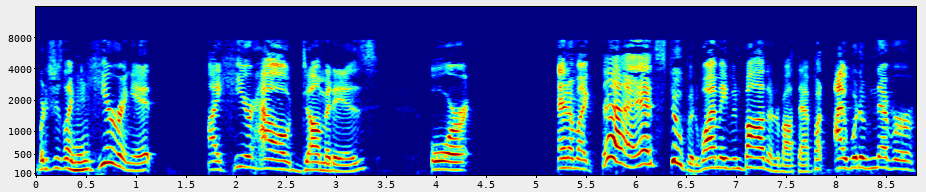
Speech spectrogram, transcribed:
but it's just like Mhm. hearing it, I hear how dumb it is, or, and I'm like, ah, that's stupid. Why am I even bothering about that? But I would have never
